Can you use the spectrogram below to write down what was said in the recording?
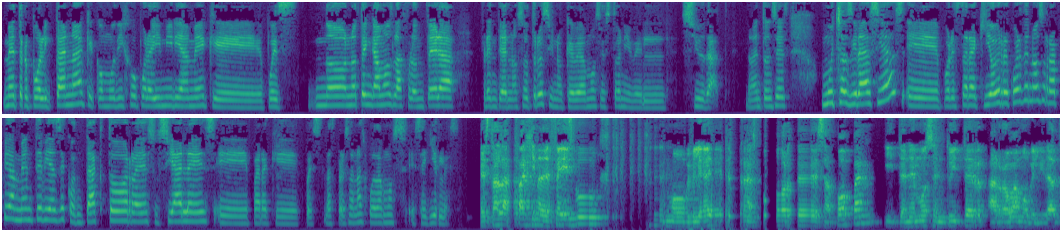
metropolitana, que como dijo por ahí Miriame, que pues no, no tengamos la frontera frente a nosotros, sino que veamos esto a nivel ciudad. Entonces, muchas gracias eh, por estar aquí hoy. Recuérdenos rápidamente vías de contacto, redes sociales, eh, para que pues las personas podamos eh, seguirles. Está la página de Facebook, Movilidad y Transporte de Zapopan, y tenemos en Twitter arroba movilidad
